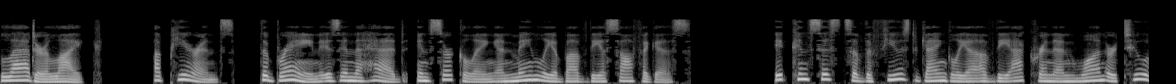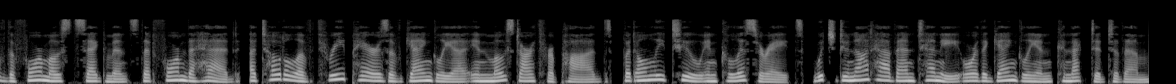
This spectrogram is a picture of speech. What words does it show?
ladder-like appearance. The brain is in the head, encircling and mainly above the esophagus. It consists of the fused ganglia of the acron and one or two of the foremost segments that form the head, a total of three pairs of ganglia in most arthropods, but only two in chelicerates, which do not have antennae or the ganglion connected to them.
